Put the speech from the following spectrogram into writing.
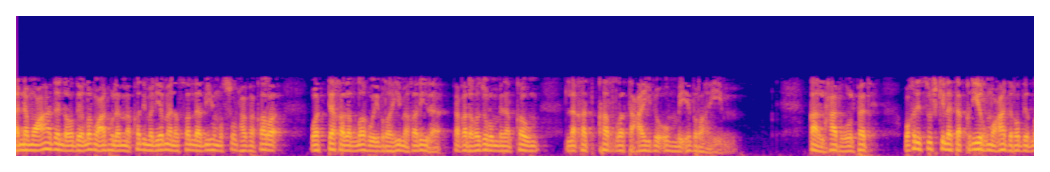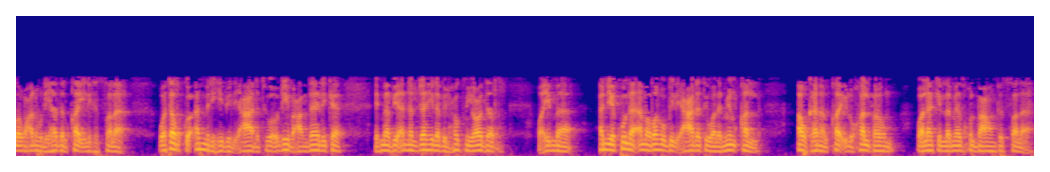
أن معاذ رضي الله عنه لما قدم اليمن صلى بهم الصبح فقرأ واتخذ الله إبراهيم خليلا. فقال رجل من القوم لقد قرت عين أم إبراهيم. قال الحافظ الفتح وقد استشكل تقرير معاذ رضي الله عنه لهذا القائل في الصلاة وترك أمره بالإعادة وأجيب عن ذلك إما بأن الجاهل بالحكم يعذر وإما أن يكون أمره بالإعادة ولم ينقل أو كان القائل خلفهم ولكن لم يدخل معهم في الصلاة.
